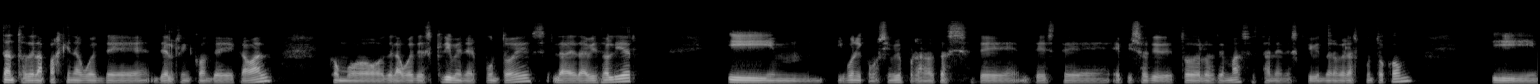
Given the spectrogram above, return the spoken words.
tanto de la página web de, del Rincón de Cabal, como de la web de scrivener.es, la de David Olier. Y, y, bueno, y como siempre, por las notas de, de, este episodio y de todos los demás están en escribiendonovelas.com. Y,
